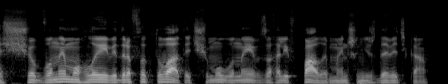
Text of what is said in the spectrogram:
щоб вони могли відрефлектувати, чому вони взагалі впали менше, ніж 9К.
